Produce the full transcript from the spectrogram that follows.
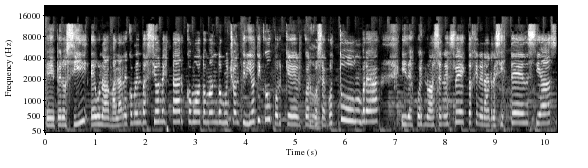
eh, pero sí es una mala recomendación estar como tomando mucho antibiótico porque el cuerpo Mm. se acostumbra y después no hacen efecto, generan resistencias,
